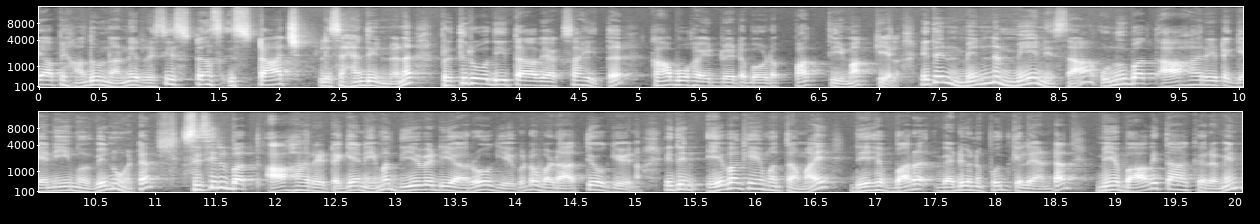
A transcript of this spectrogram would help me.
ඒ අපි හඳුන්වන්නේ රෙසිස්ටන්ස් ස්ටාර්ච් ලෙස හැඳින්වන ප්‍රතිරෝධීතාවයක් සහිත කාබෝහයිඩ්‍රේට බවට පත්වීමක් කියලා. ඉතින් මෙන්න මේ නිසා උණුබත් ආහාරයට ගැනීම වෙනුවට සිසිල්බත් ආහාරයට ගැනීම දියවැඩියා රෝගියෙකුට වඩාත් යෝග්‍ය වෙනවා. ඉතින් ඒ වගේම තමයි දේහ බර වැඩි වෙන පුද්ගලයන්ටත් මේ භාවිතා කරමින්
